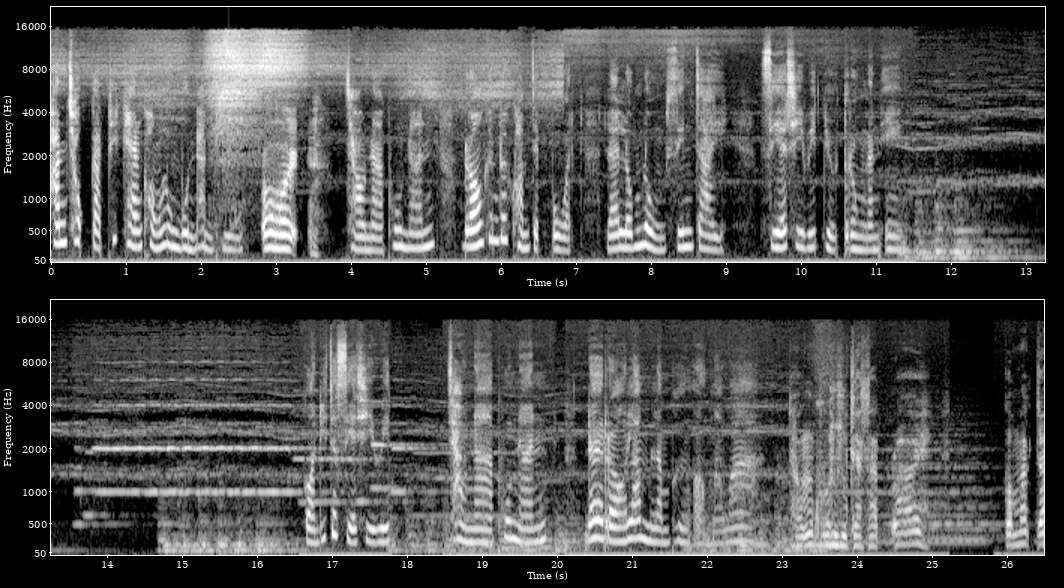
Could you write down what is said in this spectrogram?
พันฉกกัดที่แขนของลุงบุญทันที โอ้ย ชาวนาผู้นั้นร้องขึ้นด้วยความเจ็บปวด และล้มลงสิ้นใจ เสียชีวิตอยู่ตรงนั้นเองก่อนที่จะเสียชีวิต ชาวนาผู้นั้นได้ร้องล่ำลำพึงออกมาว่าทำคุณกษัตริย์ร้าย ก็มักจะ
